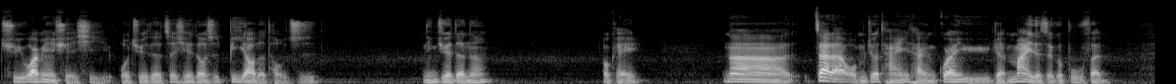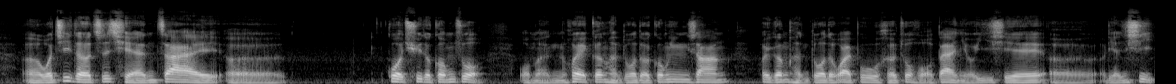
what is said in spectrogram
去外面学习，我觉得这些都是必要的投资。您觉得呢？OK，那再来我们就谈一谈关于人脉的这个部分。呃，我记得之前在呃过去的工作，我们会跟很多的供应商，会跟很多的外部合作伙伴有一些呃联系。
